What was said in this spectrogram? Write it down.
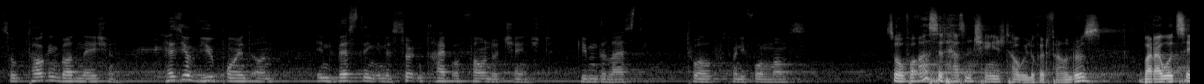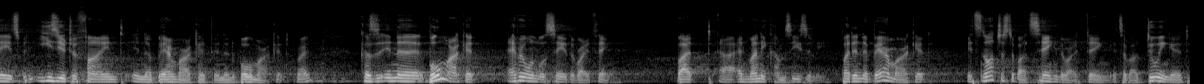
So talking about nation, has your viewpoint on investing in a certain type of founder changed given the last 12, 24 months? So for us, it hasn't changed how we look at founders, but I would say it's been easier to find in a bear market than in a bull market, right? Because in a bull market, everyone will say the right thing, but uh, and money comes easily. But in a bear market, it's not just about saying the right thing, it's about doing it,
